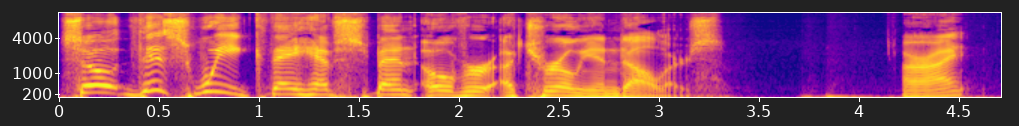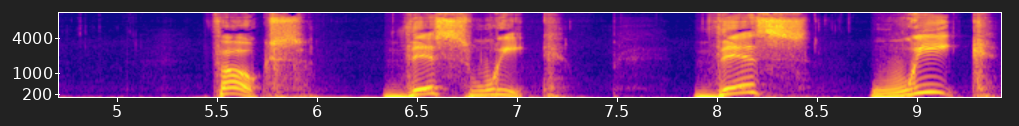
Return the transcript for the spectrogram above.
So this week they have spent over a trillion dollars. All right? Folks, this week, this week,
